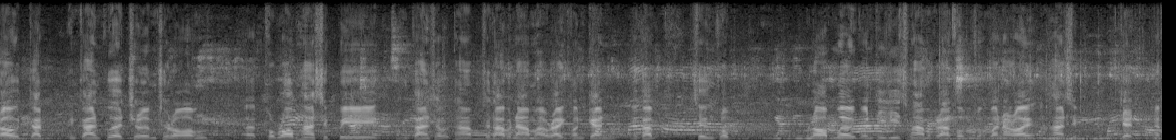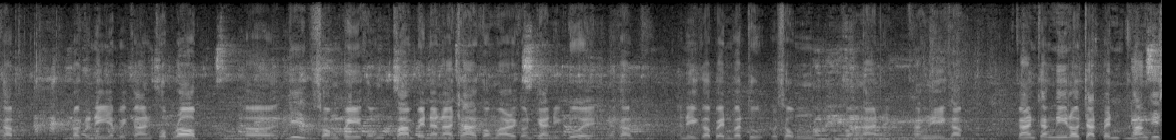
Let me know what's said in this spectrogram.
เราจัดเป็นการเพื่อเฉลิมฉลองครบรอบ 50 ปีของการสถาสถาปนามหาวิทยาลัยขอนแก่นนะครับ ซึ่งครบรอบเมื่อวันที่ 25 มกราคม 2557 นะครับ นอกจากนี้ยังเป็นการครบรอบออ22 ปีของความเป็นนานาชาติของมหาวิทยาลัยขอนแก่นอีกด้วยนะครับ อันนี้ก็เป็นวัตถุประสงค์ของงานครั้งนี้ครับ การครั้งนี้เราจัดเป็นครั้งที่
